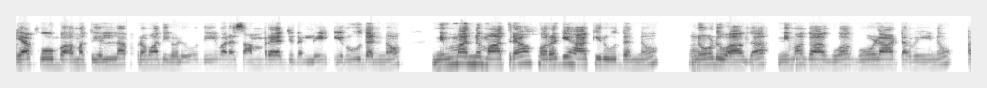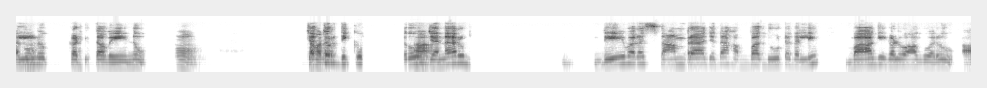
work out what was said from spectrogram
ಯಾಕೋಬ ಮತ್ತು ಎಲ್ಲಾ ಪ್ರವಾದಿಗಳು ದೇವರ ಸಾಮ್ರಾಜ್ಯದಲ್ಲಿ ಇರುವುದನ್ನು ನಿಮ್ಮನ್ನು ಮಾತ್ರ ಹೊರಗೆ ಹಾಕಿರುವುದನ್ನು ನೋಡುವಾಗ ನಿಮಗಾಗುವ ಗೋಳಾಟವೇನು? ಅಲ್ಲು ಕಡಿತವೇನು? ಚತುರ್ದಿಕ್ಕು ಜನರು ದೇವರ ಸಾಮ್ರಾಜ್ಯದ ಹಬ್ಬದೂಟದಲ್ಲಿ ಭಾಗಿಗಳು ಆಗುವರು. ಆ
